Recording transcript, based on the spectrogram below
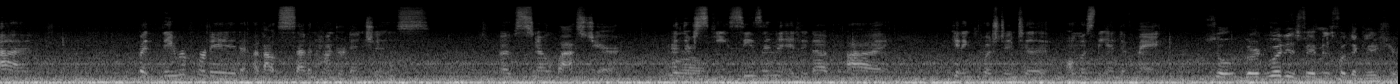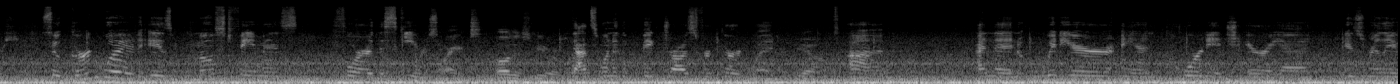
Um, but they reported about 700 inches of snow last year, and their ski season ended up uh, getting pushed into almost the end of May. So, Birdwood is famous for the glaciers. So Girdwood is most famous for the ski resort. Oh, the ski resort. That's one of the big draws for Girdwood. Yeah. Um, and then Whittier and Portage area is really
